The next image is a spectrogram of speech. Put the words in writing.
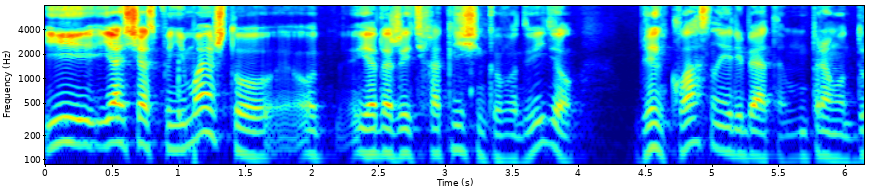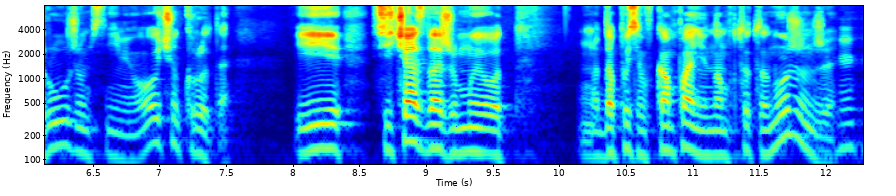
и я сейчас понимаю, что вот я даже этих отличников вот видел. Блин, классные ребята, мы прям вот дружим с ними, очень круто. И сейчас даже мы вот, допустим, в компанию нам кто-то нужен же,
